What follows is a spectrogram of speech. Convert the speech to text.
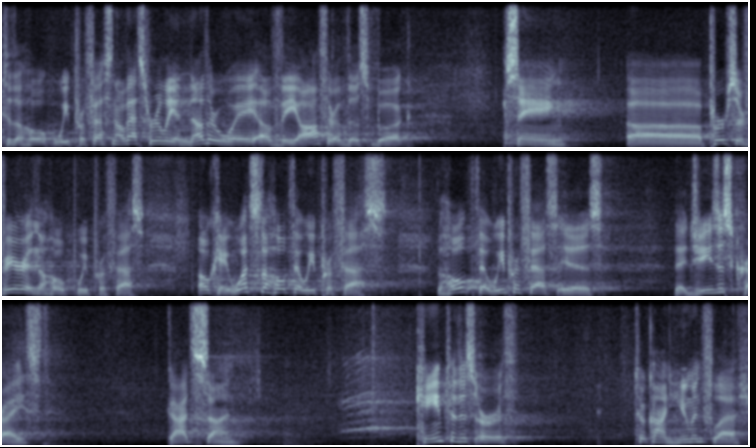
to the hope we profess. Now, that's really another way of the author of this book saying, uh, persevere in the hope we profess. Okay, what's the hope that we profess? The hope that we profess is that Jesus Christ, God's Son, came to this earth, took on human flesh,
